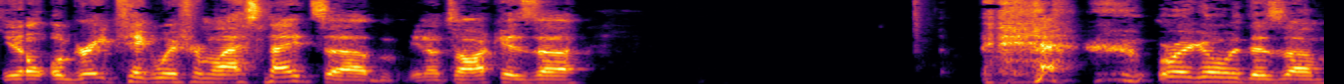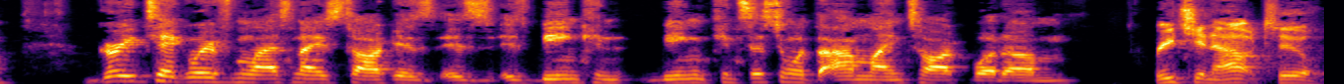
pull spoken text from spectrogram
you know a great takeaway from last night's um you know talk is uh where I go with this um great takeaway from last night's talk is is is being con- being consistent with the online talk but um reaching out too.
